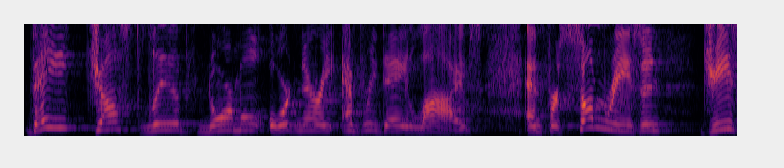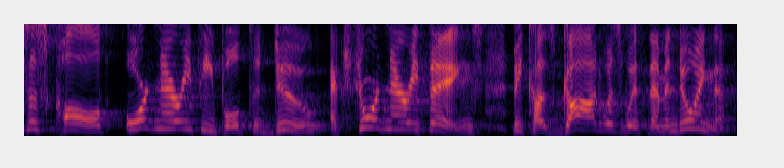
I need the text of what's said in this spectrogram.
They just lived normal, ordinary, everyday lives. And for some reason, Jesus called ordinary people to do extraordinary things because God was with them in doing them.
